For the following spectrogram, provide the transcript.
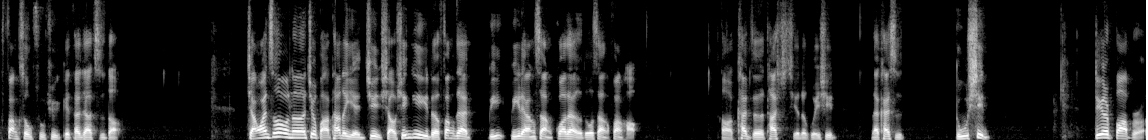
放送出去给大家知道。讲完之后呢，就把他的眼镜小心翼翼的放在鼻鼻梁上，挂在耳朵上放好。啊，看着他写的回信，来开始 读信。Dear Barbara,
